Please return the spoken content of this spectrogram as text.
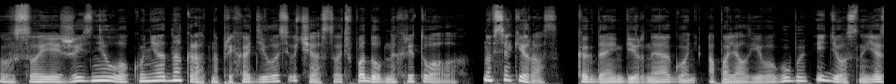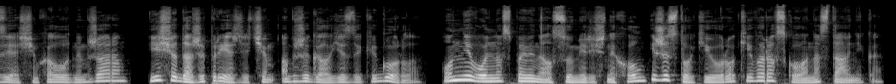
В своей жизни Локу неоднократно приходилось участвовать в подобных ритуалах, но всякий раз, когда имбирный огонь опалял его губы и десны язвящим холодным жаром, еще даже прежде, чем обжигал язык и горло, он невольно вспоминал сумеречный холм и жестокие уроки воровского наставника.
